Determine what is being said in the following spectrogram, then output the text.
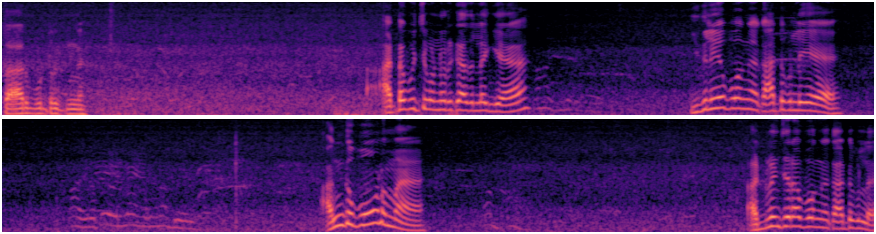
தார் போட்டிருக்குங்க. அட்டைப்பூச்சி ஒன்றும் இருக்காது இல்லைங்க இதுலேயே போங்க காட்டுக்குள்ளேயே ஆ இதை போய் என்ன ஏன்னா அப்படி இருக்கு அங்கே போவோம் நம்ம. அட்வென்ச்சராக போங்க காட்டுக்குள்ளே.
